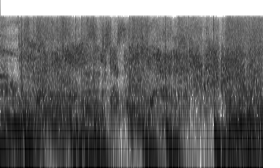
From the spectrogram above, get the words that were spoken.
Games Clown. Thank you.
